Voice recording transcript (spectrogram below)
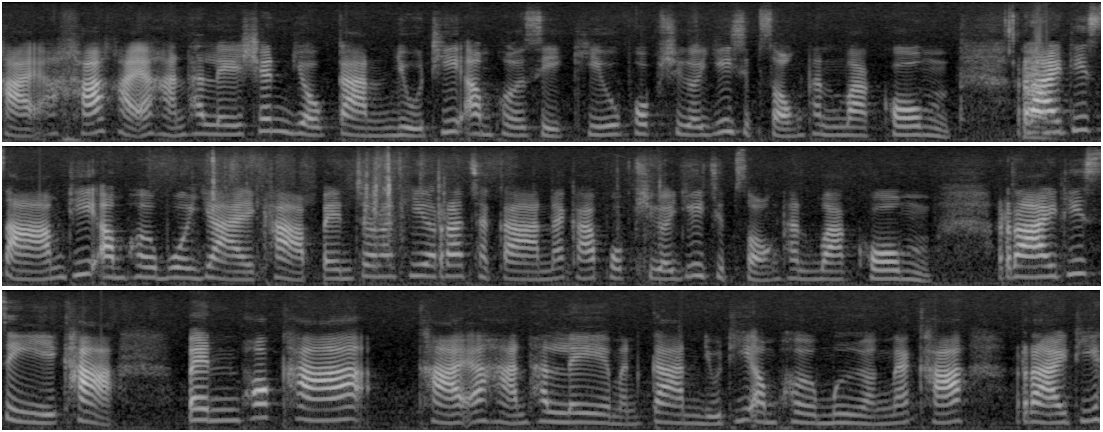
ขายค้าขายอาหารทะเลเช่นเดียวกัน อยู่ที่อำเภอสีคิ้ว พบเชื้อ 22 ธันวาคมครับรายที่ 3 ที่อำเภอบัวใหญ่ค่ะ เป็นเจ้าหน้าที่ราชการนะคะพบเชื้อ 22 ธันวาคม รายทีสี่ 4 ค่ะ เป็นพ่อค้าขายอาหารทะเลเหมือนกันอยู่ที่อำเภอเมืองนะคะ รายที่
